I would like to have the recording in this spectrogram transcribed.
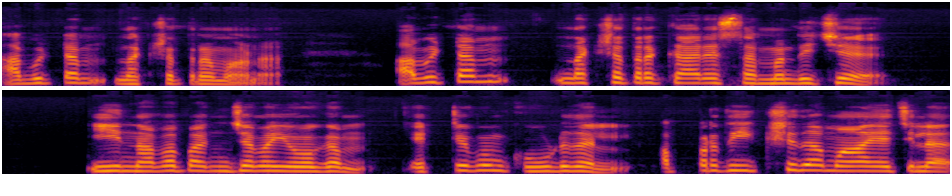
അവിട്ടം നക്ഷത്രമാണ്. അവിട്ടം നക്ഷത്രക്കാരെ സംബന്ധിച്ച് ഈ നവപഞ്ചമയോഗം ഏറ്റവും കൂടുതൽ അപ്രതീക്ഷിതമായ ചില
